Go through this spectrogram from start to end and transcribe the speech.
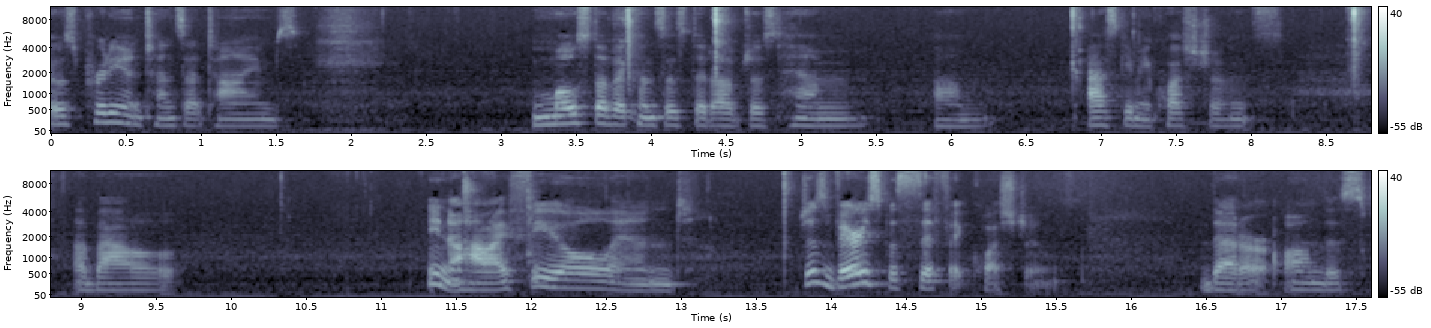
it was pretty intense at times. Most of it consisted of just him um, asking me questions about, you know, how I feel and just very specific questions that are on this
